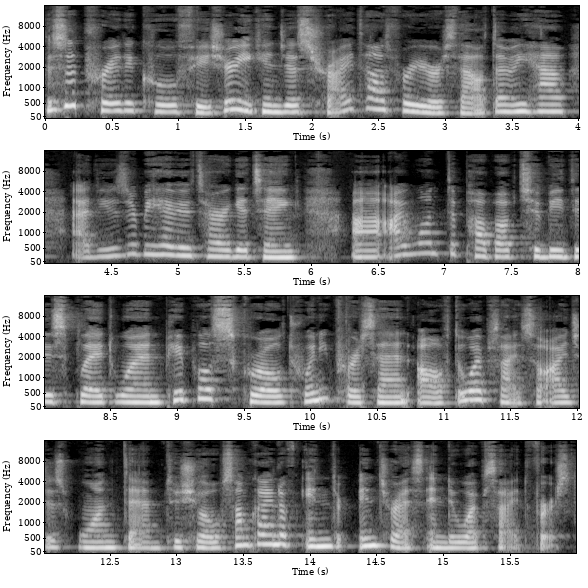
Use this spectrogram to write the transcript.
This is a pretty cool feature. You can just try it out for yourself. Then we have add user behavior targeting. Uh, I want the pop-up to be displayed when people scroll 20% of the website. So I just want them to show some kind of in interest in the website first.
